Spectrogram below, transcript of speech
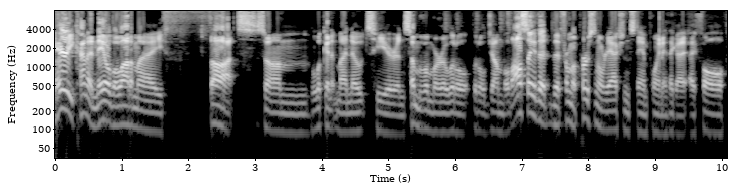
Harry kind of nailed a lot of my thoughts. So I'm looking at my notes here, and some of them are a little little jumbled. I'll say that that from a personal reaction standpoint, I think I, I fall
